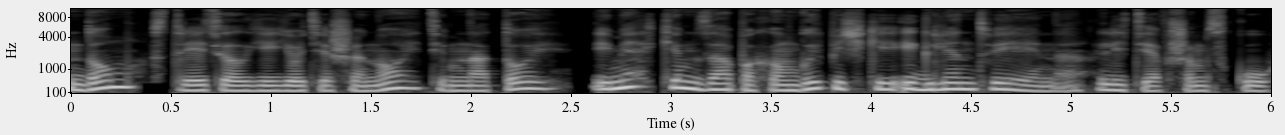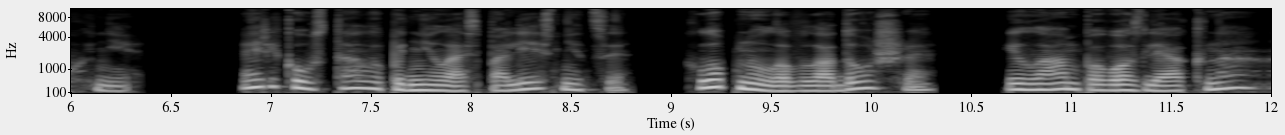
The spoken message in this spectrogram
Дом встретил ее тишиной, темнотой и мягким запахом выпечки и глинтвейна, летевшим с кухни. Эрика устало поднялась по лестнице, хлопнула в ладоши, и лампа возле окна,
